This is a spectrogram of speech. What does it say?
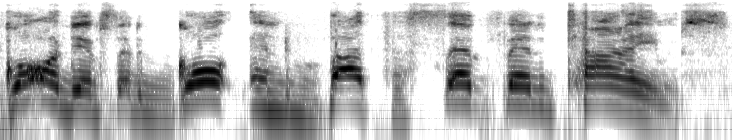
God have said, go and bath seven times.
